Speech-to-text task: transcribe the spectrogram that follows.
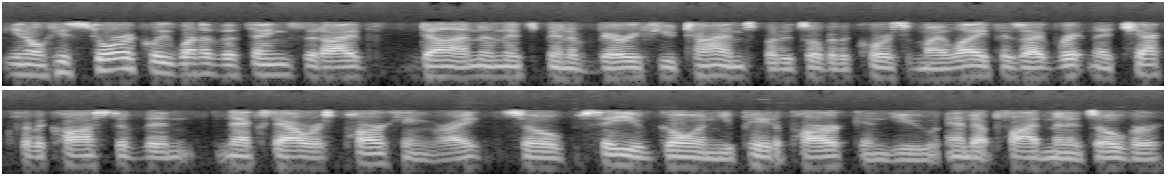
you know historically one of the things that I've done, and it's been a very few times, but it's over the course of my life, is I've written a check for the cost of the next hour's parking. Right. So say you go and you pay to park, and you end up five minutes over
